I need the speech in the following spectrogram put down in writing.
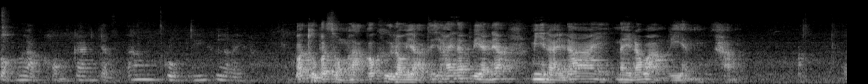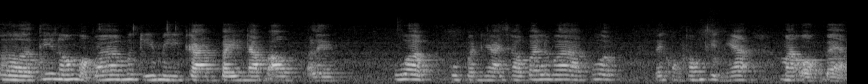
สงค์หลักของการจัดตั้งกลุ่มนี้คืออะไรคะ วัตถุประสงค์หลักก็คือเราอยากที่จะให้นักเรียนเนี่ยมีรายได้ในระหว่างเรียนครับ เอ่อที่น้องบอกว่าเมื่อกี้มีการไปนำเอาอะไรพวกภูมิปัญญาชาวบ้านหรือว่าพวกในของท้องถิ่นเนี่ยมาออกแบบ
